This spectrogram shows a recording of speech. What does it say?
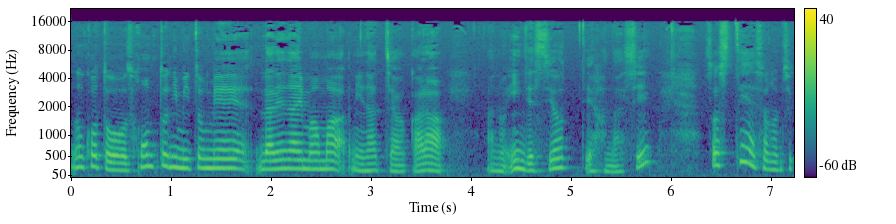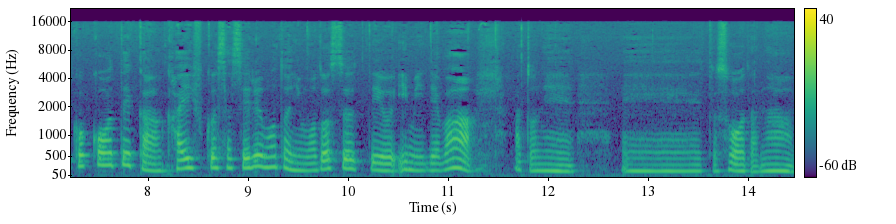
のことを本当に認められないままになっちゃうからあのいいんですよっていう話そしてその自己肯定感回復させる元に戻すっていう意味ではあとねえー、とそうだな、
